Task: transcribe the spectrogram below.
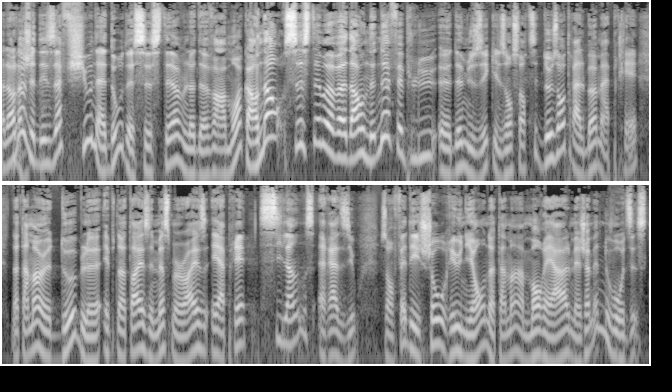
Alors là, j'ai des aficionados de System là, devant moi, car non, System of a Down ne fait plus euh, de musique. Ils ont sorti deux autres albums après, notamment un double, euh, Hypnotize et Mesmerize, et après Silence Radio. Ils ont fait des shows réunions, notamment à Montréal, mais jamais de nouveaux disques.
